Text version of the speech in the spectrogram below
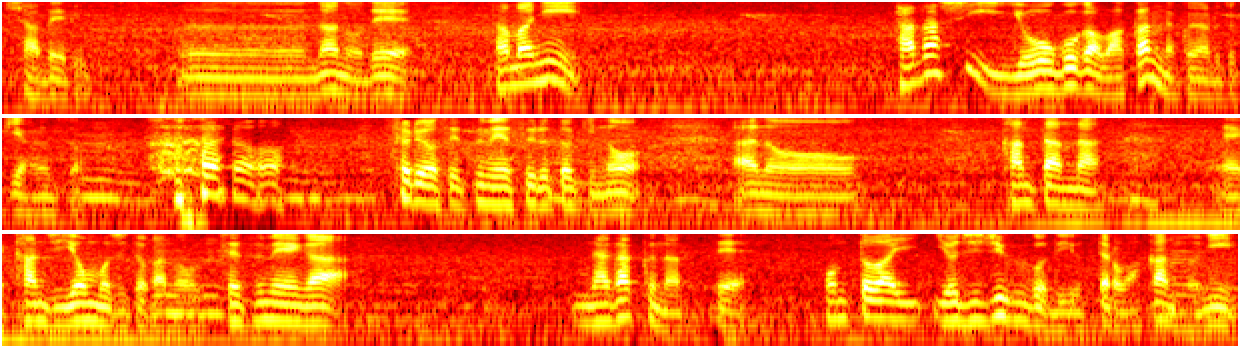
喋る。うーんなのでたまに正しい用語が分かんなくなる時があるんですよ、あのそれを説明する時の、あの簡単なえー漢字4文字とかの説明が長くなって本当は四字熟語で言ったら分かんのに、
